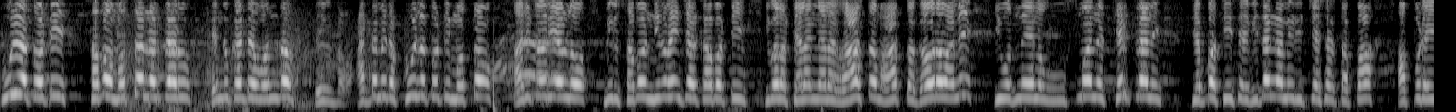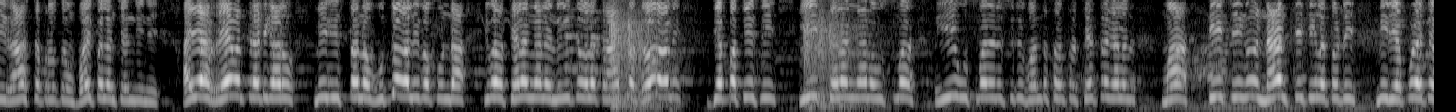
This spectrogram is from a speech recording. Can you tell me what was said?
కూలీలతోటి సభ మొత్తం నడిపారు. ఎందుకంటే వంద అడ్డ మీద కూలీలతోటి మొత్తం ఆడిటోరియంలో మీరు సభను నిర్వహించారు కాబట్టి ఇవాళ తెలంగాణ రాష్ట్రం ఆత్మ గౌరవాన్ని ఈ ఉదయం ఉస్మానియా చరిత్రని దెబ్బ తీసే విధంగా మీరు ఇచ్చేశారు తప్ప అప్పుడే ఈ రాష్ట్ర ప్రభుత్వం వైఫల్యం చెందింది. అయ్యా రేవంత్ రెడ్డి గారు మీరు ఇస్తున్న ఉద్యోగాలు ఇవ్వకుండా ఇవాళ తెలంగాణ నిరుద్యోగులకు ఆత్మ గౌరవాన్ని దెబ్బతీసి ఈ తెలంగాణ ఉస్మా ఈ ఉస్మాన్ యూనివర్సిటీ వంద సంవత్సరాల చరిత్ర గల మా టీచింగ్ నాన్ టీచింగ్లతోటి మీరు ఎప్పుడైతే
